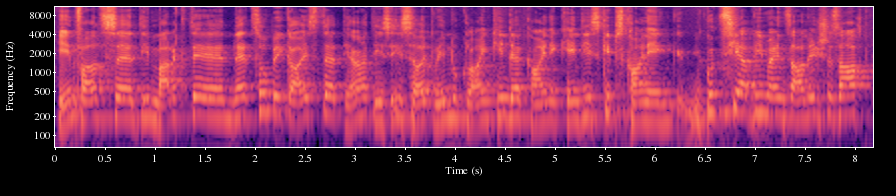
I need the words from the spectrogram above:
Jedenfalls äh, die Märkte nicht so begeistert. Ja, das ist halt, wenn du Kleinkinder keine Candies gibst, keine Guzia, wie man in Saarländischen sagt,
